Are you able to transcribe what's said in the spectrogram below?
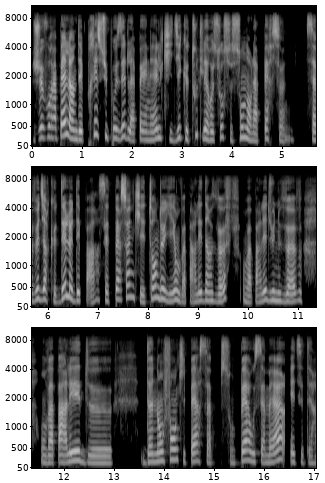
Je vous rappelle un des présupposés de la PNL qui dit que toutes les ressources sont dans la personne. Ça veut dire que dès le départ, cette personne qui est endeuillée, on va parler d'un veuf, on va parler d'une veuve, on va parler de d'un enfant qui perd son père ou sa mère, etc.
